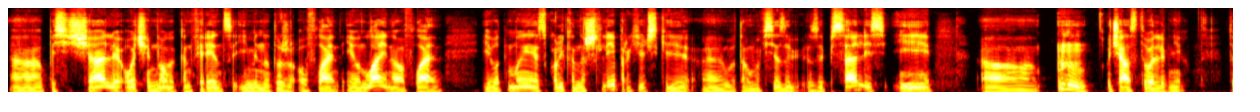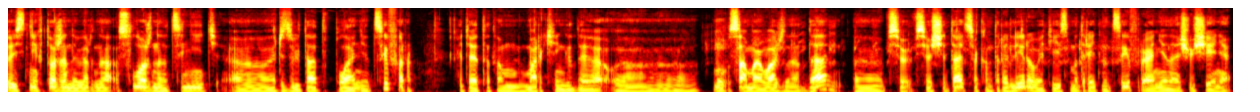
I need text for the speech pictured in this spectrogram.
э, посещали очень много конференций именно тоже офлайн, и онлайн, и офлайн. И вот мы сколько нашли, практически э, вот там вы все записались, и а, участвовали в них. То есть в них тоже, наверное, сложно оценить э, результат в плане цифр, хотя это там в маркетинге, да, э, ну, самое важное, да, э, все, все считать, все контролировать и смотреть на цифры, а не на ощущения.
